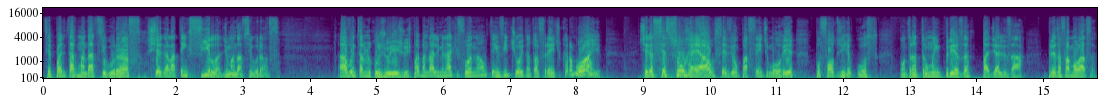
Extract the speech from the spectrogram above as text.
Você pode estar com mandato de segurança. Chega lá, tem fila de mandato de segurança. Ah, vou entrar no, com o juiz. O juiz pode mandar eliminar que for. Não, tem 28 na tua frente. O cara morre. Chega a ser surreal você ver um paciente morrer por falta de recurso. Contratamos uma empresa para dialisar. Empresa famosa,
